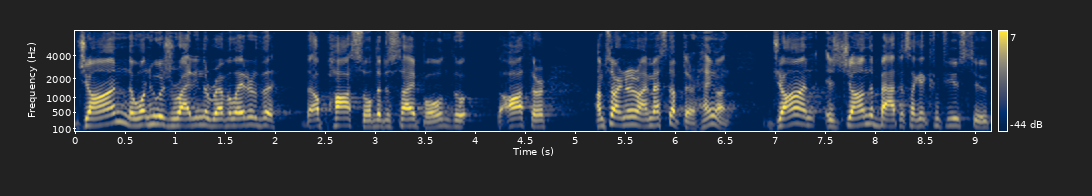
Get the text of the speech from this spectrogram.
John, the one who was writing the revelator, the, the apostle, the disciple, the, the author, I'm sorry, no, no, I messed up there. Hang on. John is John the Baptist. I get confused too.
